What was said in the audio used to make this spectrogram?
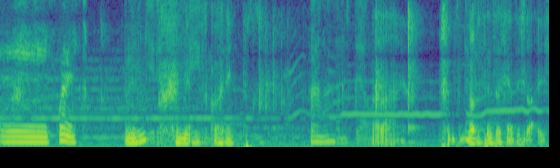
É 40. Hum, menos 40. Caraca. Vai lá. 960 de live.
